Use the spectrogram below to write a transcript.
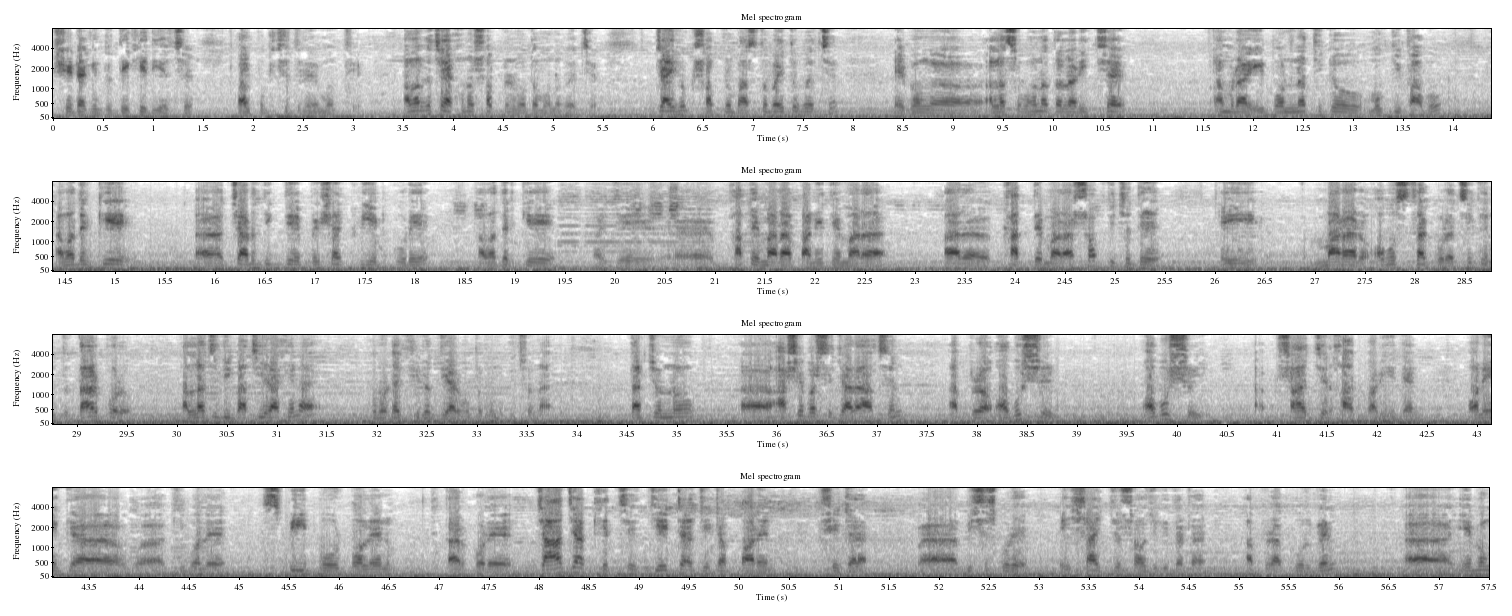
সেটা কিন্তু দেখিয়ে দিয়েছে অল্প কিছু দিনের মধ্যে। আমার কাছে এখনও স্বপ্নের মতো মনে হয়েছে। যাই হোক, স্বপ্ন বাস্তবায়িত হয়েছে এবং আল্লাহ সুবহান তাআলার ইচ্ছায় আমরা এই বন্যা থেকেও মুক্তি পাব। আমাদেরকে চারদিক দিয়ে প্রেশার ক্রিয়েট করে আমাদেরকে যে ভাতে মারা, পানিতে মারা, আর, খাদ্যে মারা, সবকিছুতে এই মারার অবস্থা করেছে। কিন্তু তারপরও আল্লাহ যদি বাঁচিয়ে রাখে না কোনোটাই ফেরত দেওয়ার মতো কোনো কিছু না। তার জন্য আশেপাশে যারা আছেন, আপনারা অবশ্যই অবশ্যই সাহায্যের হাত বাড়িয়ে দেন। অনেক কি বলে স্পিড বোর্ড বলেন, তারপরে যা যা খেচ্ছে যেটা যেটা পারেন, সেটা বিশেষ করে এই সাহায্য সহযোগিতাটা আপনারা করবেন। এবং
